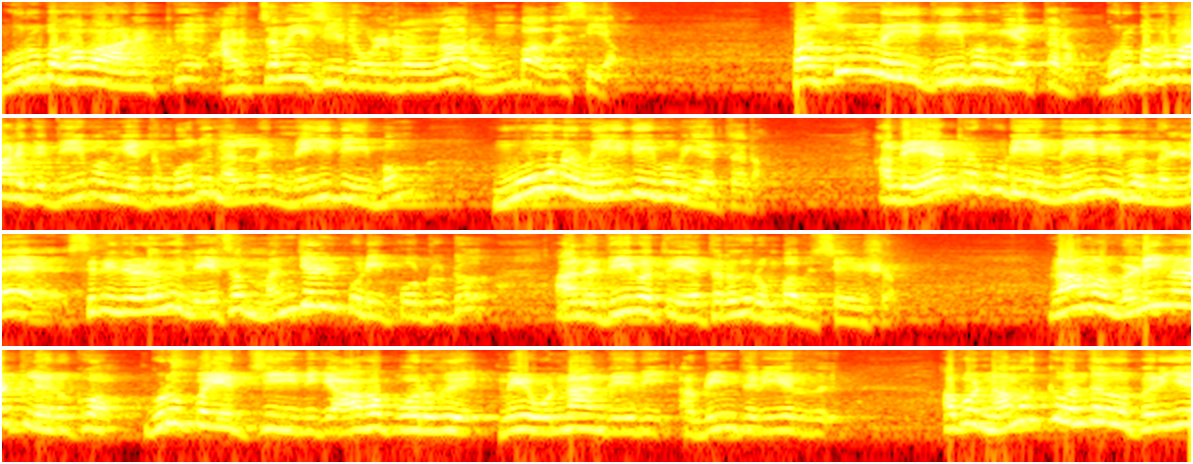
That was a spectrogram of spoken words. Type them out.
குரு பகவானுக்கு அர்ச்சனை செய்து கொள்வது தான் ரொம்ப அவசியம். பசும் நெய் தீபம் ஏற்றணும் குரு பகவானுக்கு தீபம் ஏற்றும் போது நல்ல நெய் தீபம் மூணு நெய் தீபம் ஏற்றணும் அந்த ஏற்றக்கூடிய நெய் தீபங்களில் சிறிதளவு லேசாக மஞ்சள் பொடி போட்டுட்டு அந்த தீபத்தை ஏற்றுறது ரொம்ப விசேஷம். நாம் வெளிநாட்டில் இருக்கோம். குரு பயிற்சி இன்றைக்கி ஆக போகிறது மே ஒன்றாந்தேதி அப்படின்னு தெரியறது அப்போ நமக்கு வந்து ஒரு பெரிய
